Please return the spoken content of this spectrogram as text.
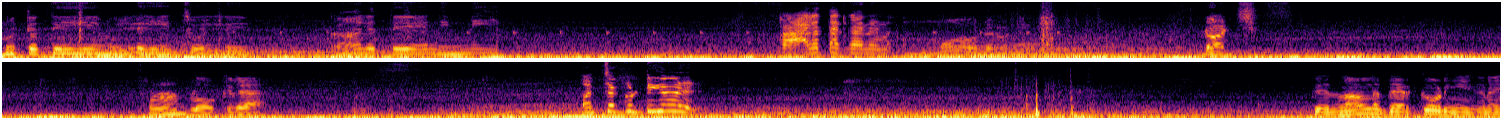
മുറ്റത്തെ മുല്ലേ ചൊല്ല് കാലത്തെ നിന്നെ. കാലത്തക്കാനാണ് ഡോഡ്ജ്. ഫുൾ ബ്ലോക്കിലാ പച്ചക്കുട്ടികൾ! പെരുന്നാളിന്റെ തിരക്ക് തുടങ്ങിയിരിക്കണേ.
